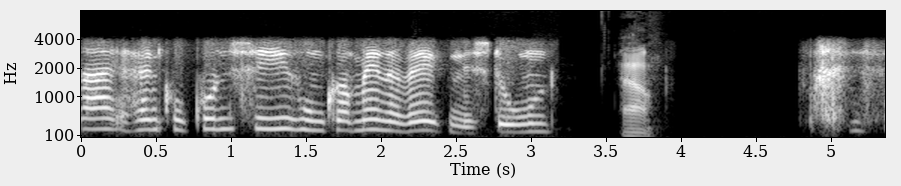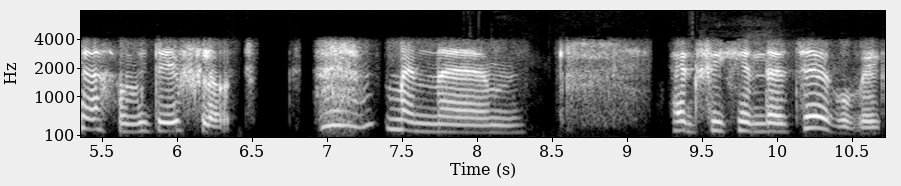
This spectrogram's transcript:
Nej, han kunne kun sige, at hun kom ind ad væggen i stuen. Ja. Jamen, det er flot. Men øh, han fik hende da til at gå væk.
